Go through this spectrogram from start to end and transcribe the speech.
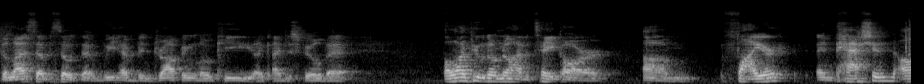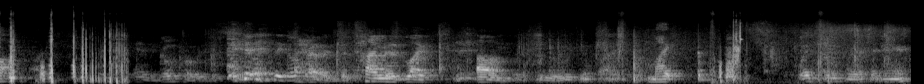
the last episodes that we have been dropping low key, like I just feel that a lot of people don't know how to take our um, fire and passion. Uh, and the GoPro is just. The GoPro. I have it. The time of his life. Um, We can find. my Wait, see if in here.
